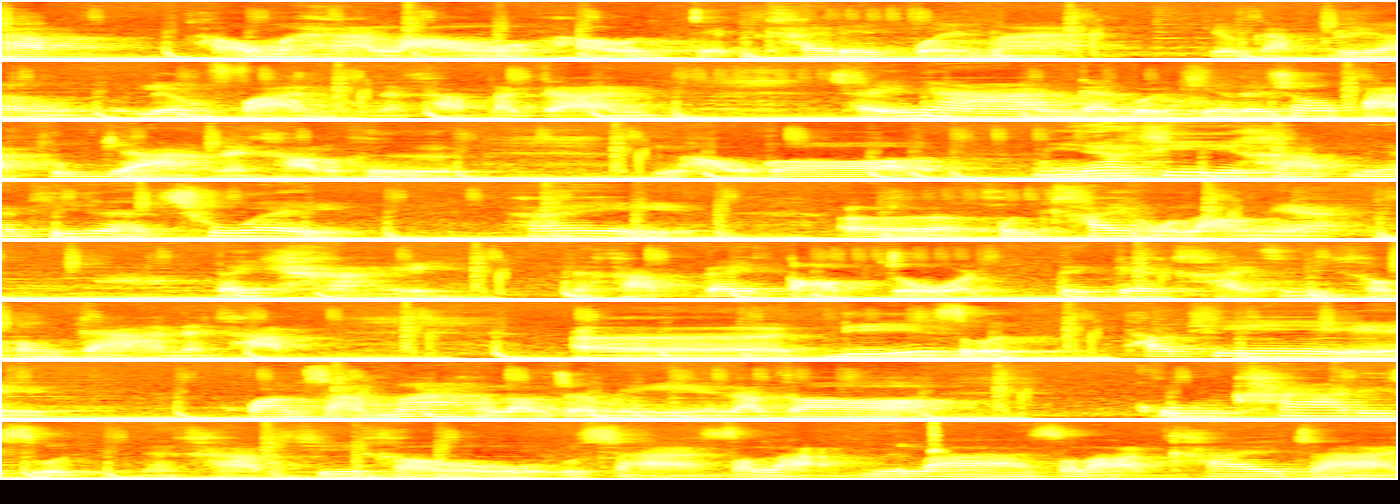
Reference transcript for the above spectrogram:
ครับเขามาหาเราเขาเจ็บไข้ได้ป่วยมาเกี่ยวกับเรื่องเรื่องฟันนะครับและการใช้งานการบดเคี้ยวในช่องปากทุกอย่างนะครับก็คือ เราก็มีหน้าที่ครับมีหน้าที่จะช่วย ให้คนไข้ของเราเนี่ยได้หายนะครับได้ตอบโจทย์ ได้แก้ไขสิ่งที่เขาต้องการนะครับดีที่สุดเท่าที่ความสามารถของเราจะมี แล้วก็คุ้มค่าที่สุดนะครับที่เขาอุตส่าห์สละเวลาสละค่าใช้จ่าย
